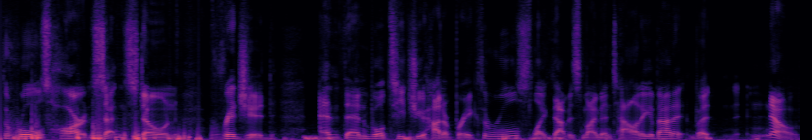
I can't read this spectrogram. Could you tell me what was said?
the rules hard, set in stone, rigid, and then we'll teach you how to break the rules. Like that was my mentality about it. But no,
